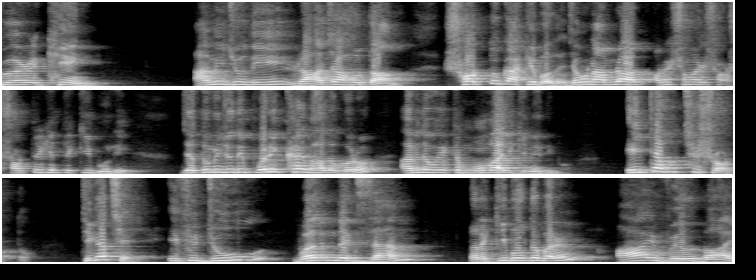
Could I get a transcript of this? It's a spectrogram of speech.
were a king আমি যদি রাজা হতাম, শর্ত কাকে বলে? যেমন আমরা অনেক সময় শর্তের ক্ষেত্রে কি বলি? যে, তুমি যদি পরীক্ষায় ভালো করো, আমি তোমাকে একটা মোবাইল কিনে দিব। এইটা হচ্ছে শর্ত, ঠিক আছে? If you do well in the exam তাহলে কি বলতে পারেন? I will buy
